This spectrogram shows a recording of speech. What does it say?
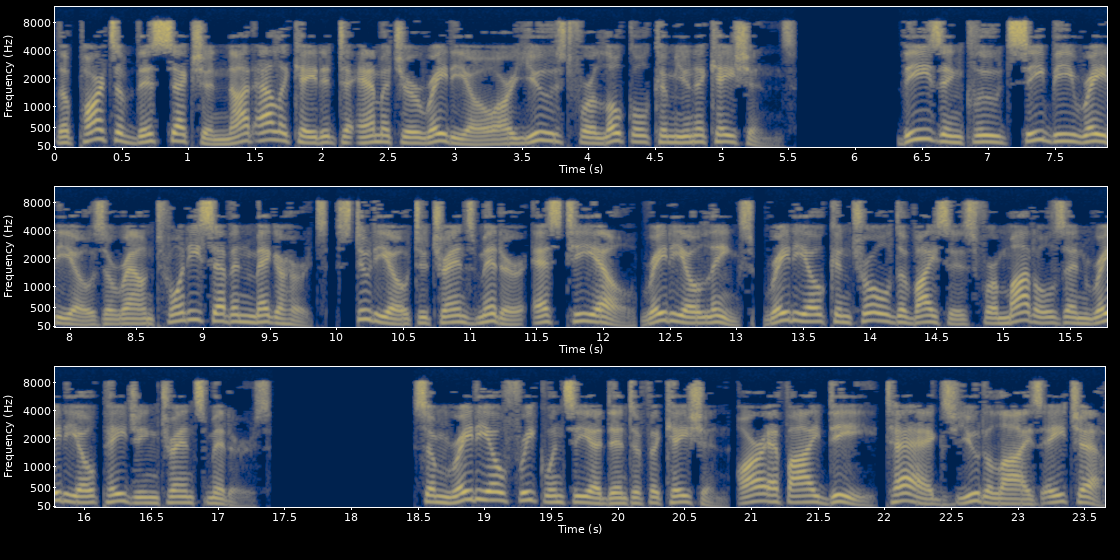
The parts of this section not allocated to amateur radio are used for local communications. These include CB radios around 27 MHz, studio to transmitter (STL) radio links, radio control devices for models and radio paging transmitters. Some radio frequency identification RFID tags utilize HF.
